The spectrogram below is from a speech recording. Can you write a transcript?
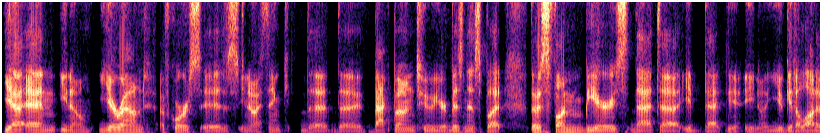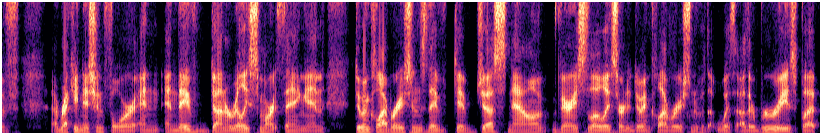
Yeah, and you know, year round, of course, is you know I think the the backbone to your business. But those fun beers that uh, it, that you know you get a lot of uh, recognition for, and and they've done a really smart thing in doing collaborations. They've they've just now very slowly started doing collaborations with with other breweries, but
